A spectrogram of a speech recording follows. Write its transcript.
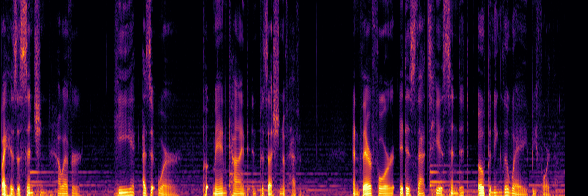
By his ascension, however, he, as it were, put mankind in possession of heaven, and therefore it is that he ascended, opening the way before them.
